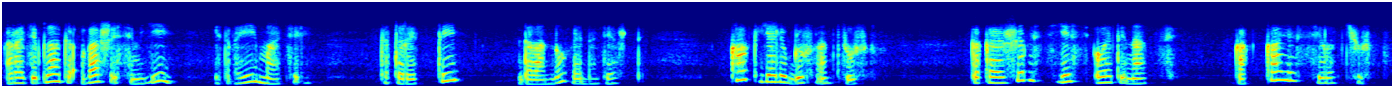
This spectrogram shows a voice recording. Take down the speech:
ради блага вашей семьи и твоей матери, которой ты дала новые надежды. Как я люблю французов! Какая живость есть у этой нации! Какая сила чувств!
